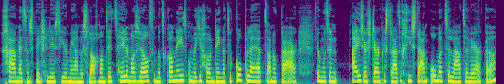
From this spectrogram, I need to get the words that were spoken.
ga met een specialist hiermee aan de slag. Want dit helemaal zelf doen, dat kan niet, omdat je gewoon dingen te koppelen hebt aan elkaar. Er moet een ijzersterke strategie staan om het te laten werken.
